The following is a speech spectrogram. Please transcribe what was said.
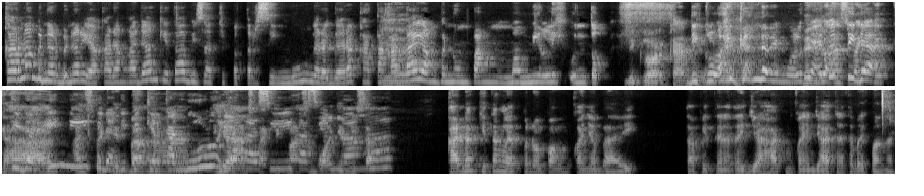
karena benar-benar ya kadang-kadang kita bisa cepet tersinggung gara-gara kata-kata Iya. yang penumpang memilih untuk dikeluarkan dikeluarkan dari mulutnya itu tidak kan? tidak ini tidak dipikirkan banget. dulu Iya, ya nggak unexpected sih kasihan banget bisa. kadang kita ngeliat penumpang mukanya baik tapi ternyata jahat muka yang jahat ternyata baik banget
